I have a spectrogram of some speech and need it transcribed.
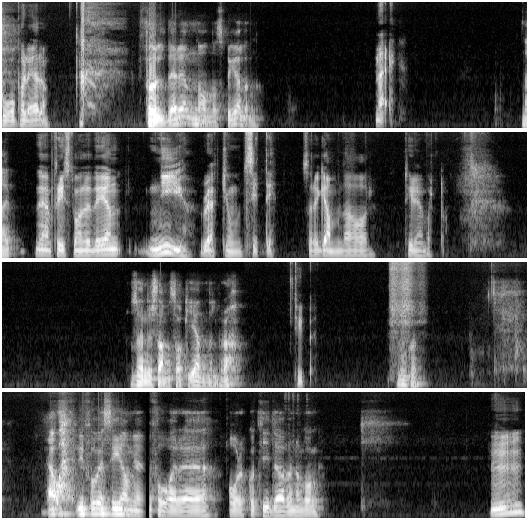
gå på det då. Följde den någon av spelen? Nej, Nej. Det är en fristående. Det är en ny Raccoon City. Så det gamla har tydligen varit. Då. Och så händer det samma sak igen eller vadå? Typ. Okej. Ja, vi får väl se om jag får eh, ork och tid över någon gång. Mm,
